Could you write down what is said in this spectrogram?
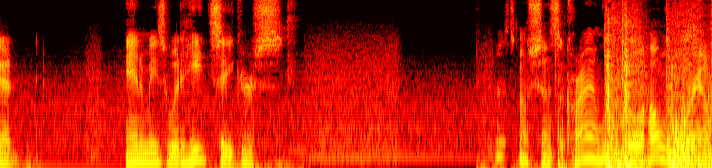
Got enemies with heat seekers. There's no sense of crime. We can blow a hole in the ground.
